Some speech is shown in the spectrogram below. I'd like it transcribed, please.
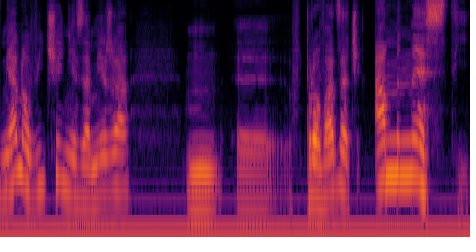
mianowicie nie zamierza mm, e, wprowadzać amnestii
